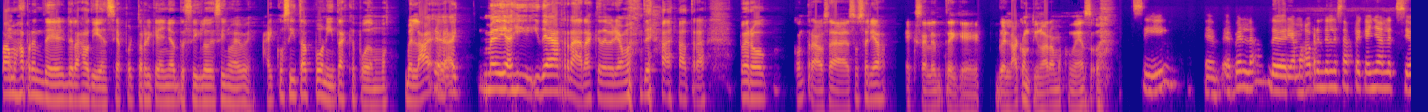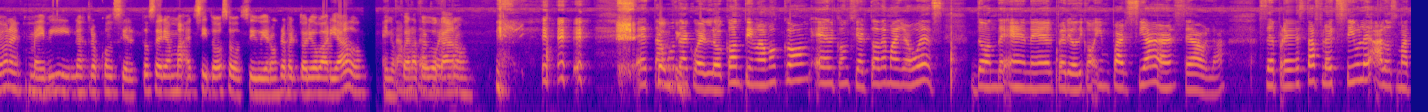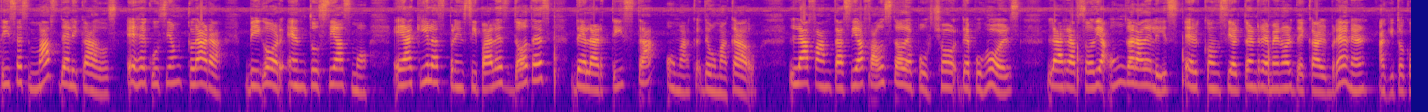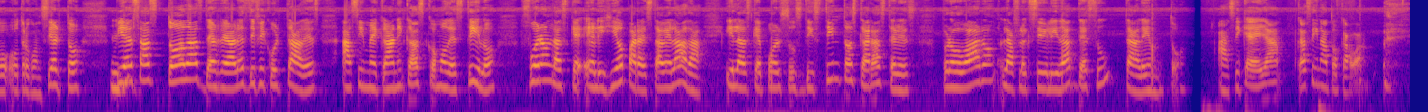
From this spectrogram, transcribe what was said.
Vamos a aprender de las audiencias puertorriqueñas del siglo XIX. Hay cositas bonitas que podemos, ¿verdad? Hay medias ideas raras que deberíamos dejar atrás, pero contra, o sea, eso sería excelente que, ¿verdad? Continuáramos con eso. Sí, es, verdad. Deberíamos aprender de esas pequeñas lecciones. Maybe nuestros conciertos serían más exitosos si hubiera un repertorio variado y no fuera todo caro. Estamos de acuerdo. Continuamos con el concierto de Mayagüez, donde en el periódico Imparcial se habla, se presta flexible a los matices más delicados, ejecución clara, vigor, entusiasmo. He aquí las principales dotes del artista de Humacao. La fantasía Fausto de, Pujols, la Rapsodia húngara de Liszt, el concierto en re menor de Karl Brenner, aquí tocó otro concierto, piezas todas de reales dificultades, así mecánicas como de estilo, fueron las que eligió para esta velada y las que por sus distintos caracteres probaron la flexibilidad de su talento. Así que ella casi no tocaba.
